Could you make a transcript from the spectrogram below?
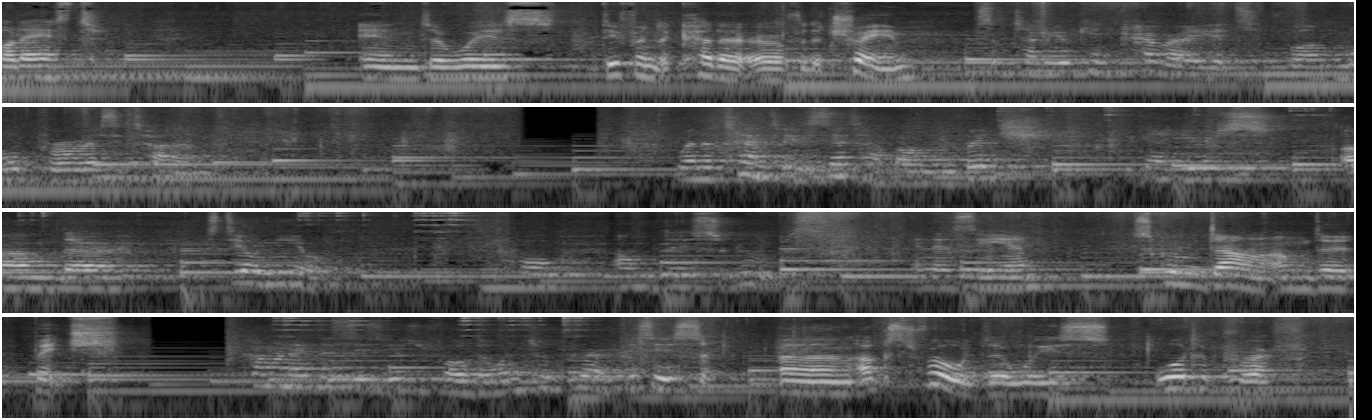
polyester and with different color of the trim. Sometimes you can cover it for more privacy time. When the tent is set up on the beach, you can use um, the steel nail pull on these loops and then screw down on the beach. Commonly this is used for the winter winterproof. This is um, Oxford with waterproof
